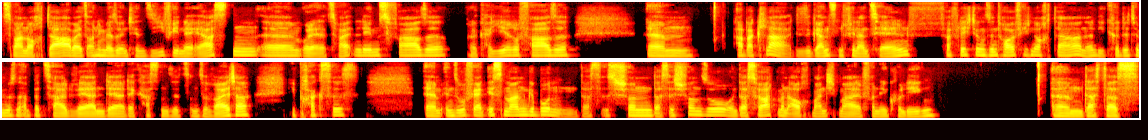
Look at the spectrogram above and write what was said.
zwar noch da, aber jetzt auch nicht mehr so intensiv wie in der ersten ähm, oder in der zweiten Lebensphase oder Karrierephase. Ähm, aber klar, diese ganzen finanziellen Verpflichtungen sind häufig noch da. Ne? Die Kredite müssen abbezahlt werden, der, der Kassensitz und so weiter, die Praxis. Ähm, insofern ist man gebunden. Das ist schon, das ist schon so. Und das hört man auch manchmal von den Kollegen, ähm, dass das,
